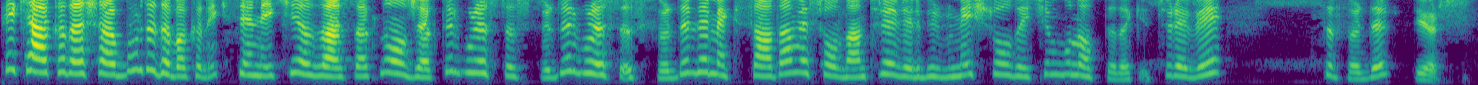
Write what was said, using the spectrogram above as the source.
Peki arkadaşlar burada da bakın x yerine 2 yazarsak ne olacaktır? Burası da 0'dır. Burası da 0'dır. Demek ki sağdan ve soldan türevleri birbirine eşit olduğu için bu noktadaki türevi 0'dır diyoruz.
